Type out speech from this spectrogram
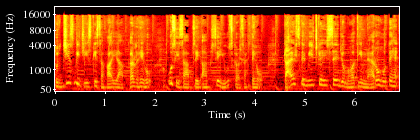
तो जिस भी चीज़ की सफ़ाई आप कर रहे हो, उस हिसाब से आप इसे यूज़ कर सकते हो। टायर्स के बीच के हिस्से जो बहुत ही नैरो होते हैं,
